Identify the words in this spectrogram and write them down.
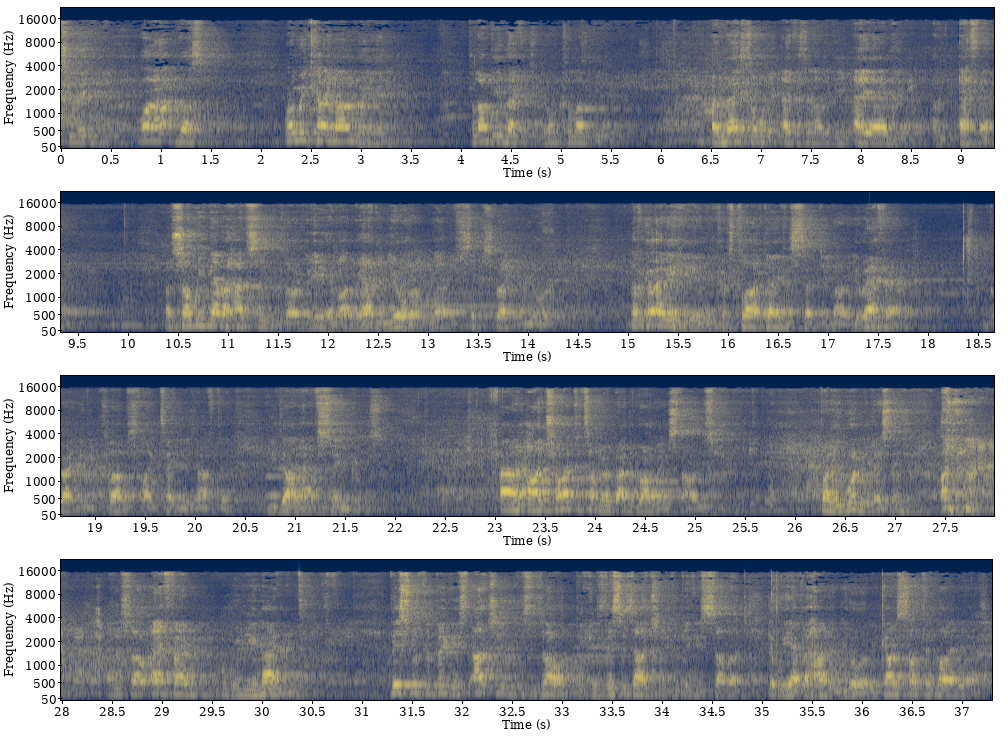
Actually, what happened was, when we came over here, Columbia Records, we were on Columbia, and they thought it, everything had to be AM and FM. And so we never had singles over here like we had in Europe. We had six straight in Europe. Never got any here because Clive Davis said, you know, you're FM. Great little clubs like 10 years after, you don't have singles. And I tried to tell him about the Rolling Stones, but he wouldn't listen. and so FM we remained. This was the biggest, actually this is odd because this is actually the biggest seller that we ever had in Europe. It goes something like this.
